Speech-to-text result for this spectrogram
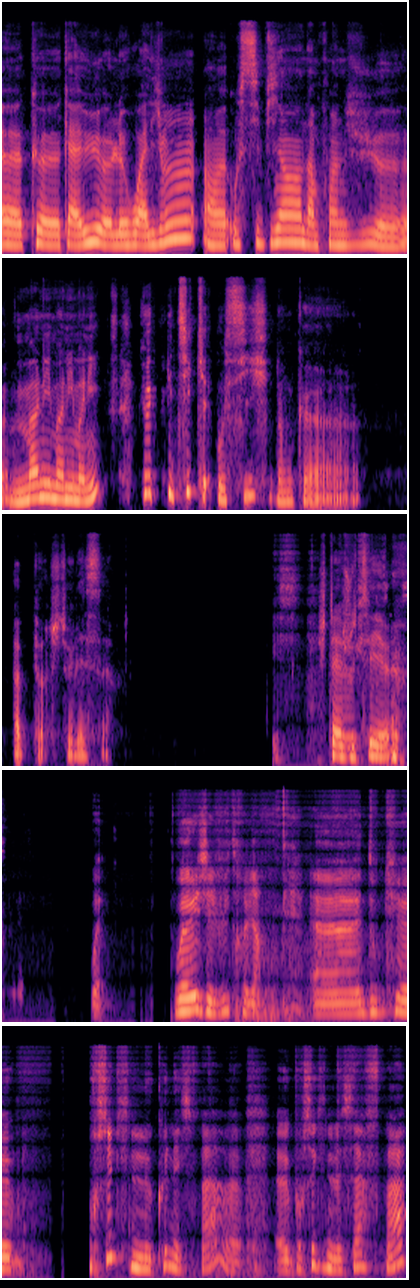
euh, qu'a eu euh, le roi Lion, euh, aussi bien d'un point de vue money, money, money, que critique aussi. Donc, hop, je te laisse. Je t'ai ajouté. Ouais. Ouais, j'ai vu très bien. donc, pour ceux qui ne le connaissent pas, euh, euh, pour ceux qui ne le savent pas,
